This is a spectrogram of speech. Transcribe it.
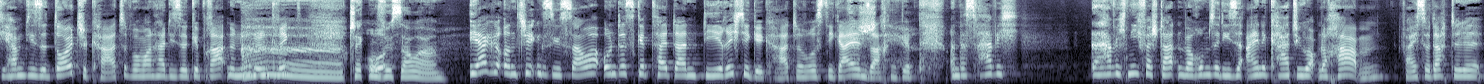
Die haben diese deutsche Karte, wo man halt diese gebratenen Nudeln ah, kriegt. Chicken oh, süß-sauer. Ja, und Chicken süß-sauer. Und es gibt halt dann die richtige Karte, wo es die geilen Verstehe. Sachen gibt. Und das habe ich, da habe ich nie verstanden, warum sie diese eine Karte überhaupt noch haben. Weil ich so dachte,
